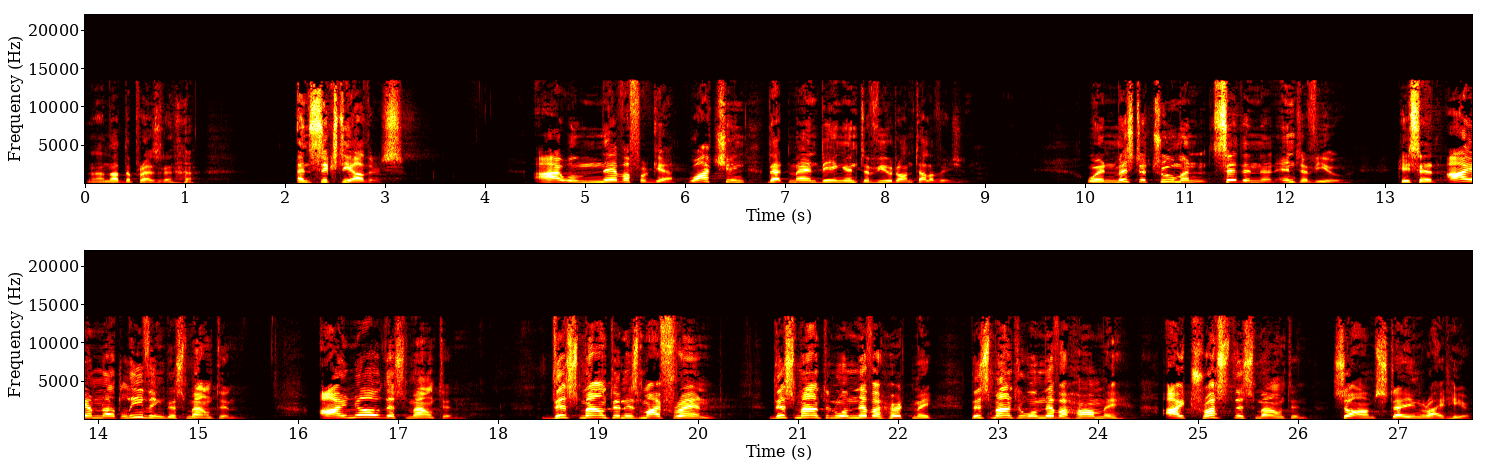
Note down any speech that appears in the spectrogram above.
No, not the president. and 60 others. I will never forget watching that man being interviewed on television. When Mr. Truman said in an interview, he said, I am not leaving this mountain. I know this mountain. This mountain is my friend. This mountain will never hurt me. This mountain will never harm me. I trust this mountain, so I'm staying right here.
